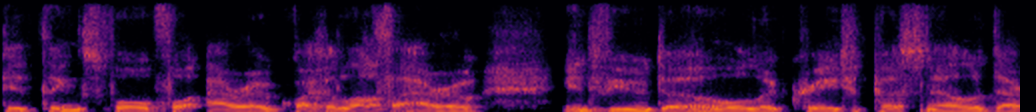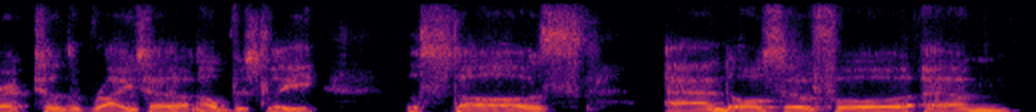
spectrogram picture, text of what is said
did things for for Arrow, quite a lot for Arrow. Interviewed uh, all the creative personnel, the director, the writer, and obviously the stars. And also for um,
